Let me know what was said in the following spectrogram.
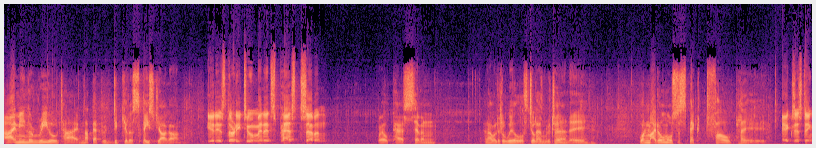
I mean the real time, not that ridiculous space jargon. It is 32 minutes past seven. Well past seven. And our little Will still hasn't returned, eh? One might almost suspect foul play. Existing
